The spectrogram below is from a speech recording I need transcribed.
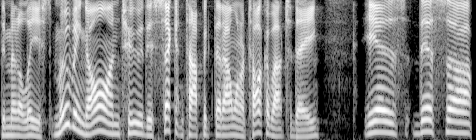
the Middle East. Moving on to the second topic that I want to talk about today is this uh,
